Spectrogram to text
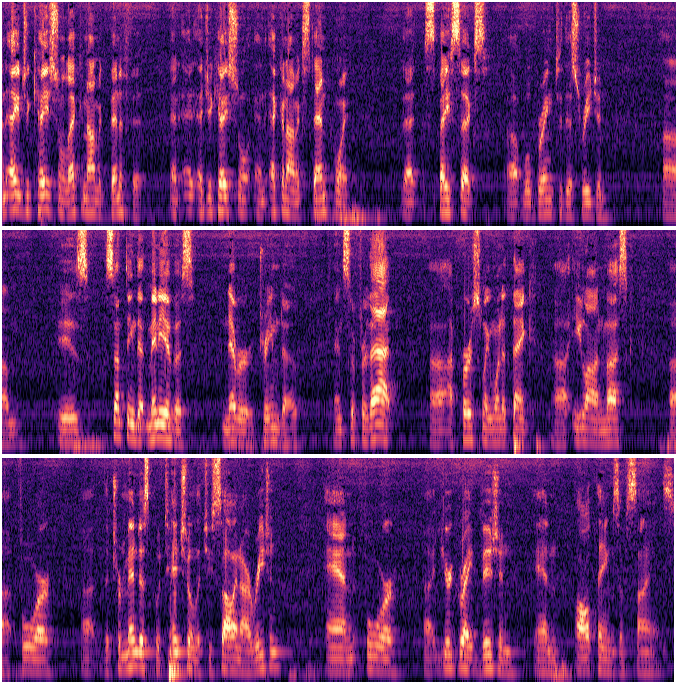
an educational economic benefit and educational and economic standpoint that SpaceX uh, will bring to this region um, is something that many of us never dreamed of. And so for that, uh, I personally want to thank uh, Elon Musk uh, for uh, the tremendous potential that you saw in our region and for uh, your great vision in all things of science.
